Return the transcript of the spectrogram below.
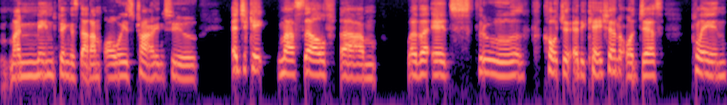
my main thing is that I'm always trying to educate myself, um, whether it's through coaching education or just plain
